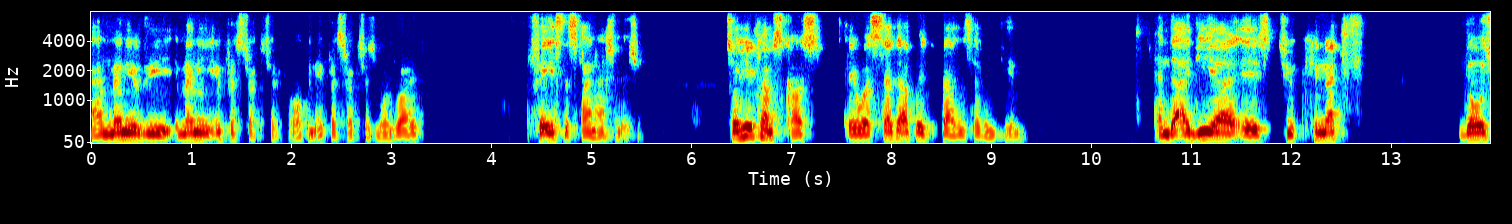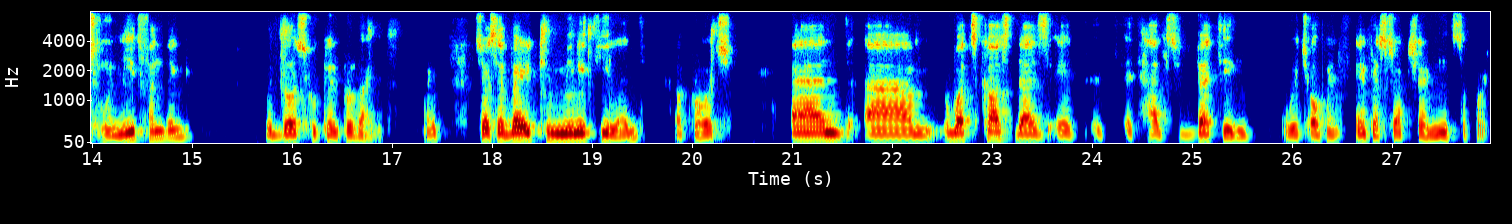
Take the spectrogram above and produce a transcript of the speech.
And many of the many infrastructure, open infrastructures worldwide, face this financial issue. So here comes SCOSS. It was set up in 2017. And the idea is to connect those who need funding with those who can provide it, right? So it's a very community-led approach. And um, what SCOSS does, it, it, it helps vetting which open infrastructure needs support.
